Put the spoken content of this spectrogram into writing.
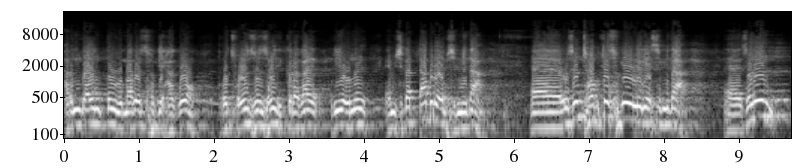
아름다운 또 음악을 소개하고 더 좋은 순서를 이끌어갈 우리 오늘 MC가 더블 MC입니다. 우선 저부터 소개 올리겠습니다. 에, 저는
